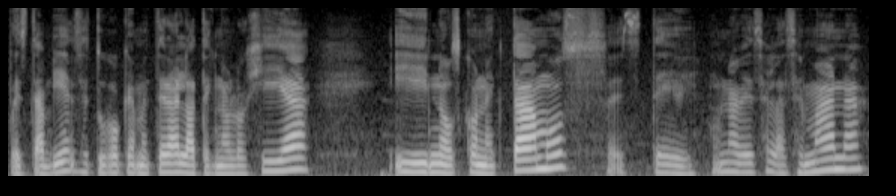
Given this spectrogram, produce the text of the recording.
pues también se tuvo que meter a la tecnología y nos conectamos este, una vez a la semana,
